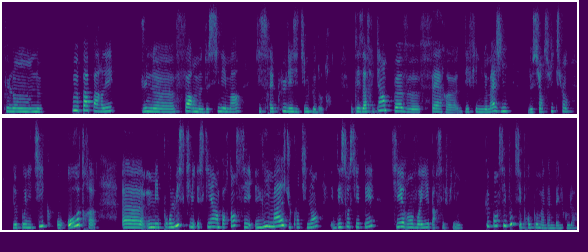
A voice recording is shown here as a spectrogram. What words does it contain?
que l'on ne peut pas parler d'une forme de cinéma qui serait plus légitime que d'autres. Donc, les Africains peuvent faire des films de magie, de science-fiction, de politique ou autres, euh, mais pour lui, ce qui, est important, c'est l'image du continent et des sociétés qui est renvoyée par ces films. Que pensez-vous de ces propos, Madame Belgula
